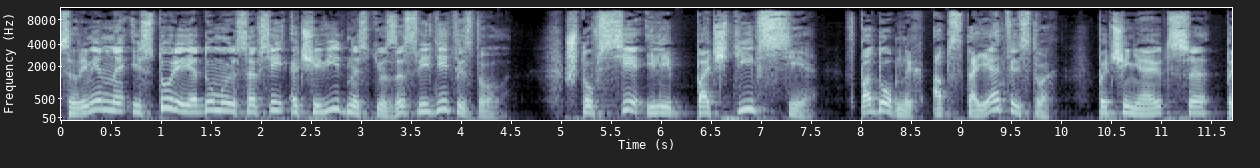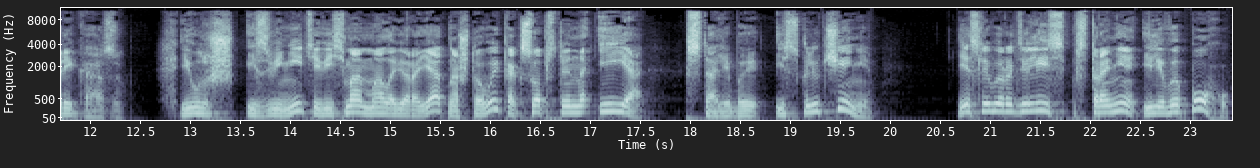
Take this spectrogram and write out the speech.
Современная история, я думаю, со всей очевидностью засвидетельствовала, что все или почти все в подобных обстоятельствах подчиняются приказу. И уж, извините, весьма маловероятно, что вы, как, собственно, и я, стали бы исключением. Если вы родились в стране или в эпоху,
